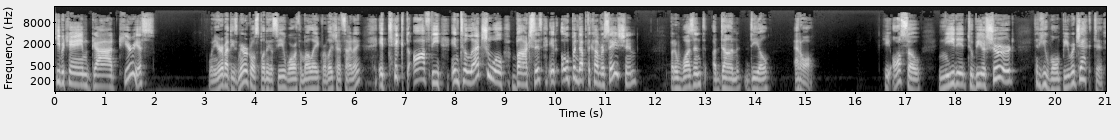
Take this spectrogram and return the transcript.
He became God curious. When you hear about these miracles, splitting the sea, war with Amalek, Revelation at Sinai, it ticked off the intellectual boxes. It opened up the conversation, but it wasn't a done deal at all. He also needed to be assured that he won't be rejected.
